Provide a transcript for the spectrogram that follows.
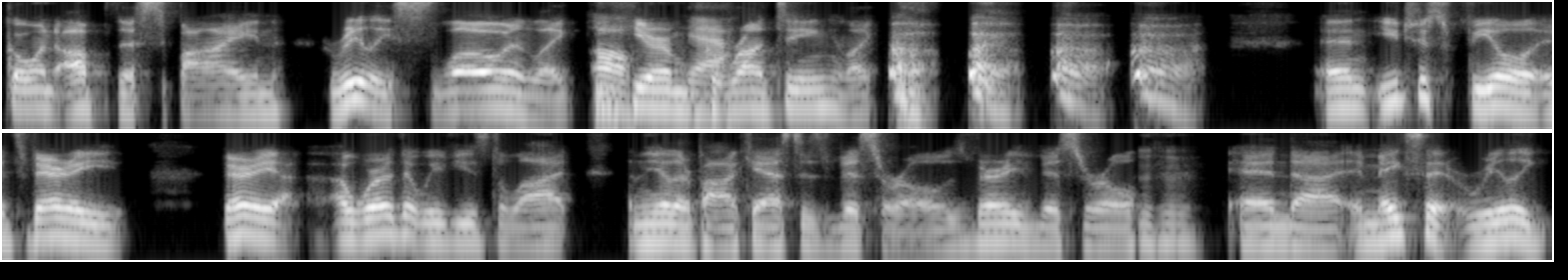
going up the spine, really slow, and like you Oh, hear him yeah. grunting, like, "Ugh, ugh, ugh, ugh." and you just feel it's very, very a word that we've used a lot in the other podcast is visceral. It was very visceral, Mhm. and uh, it makes it really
